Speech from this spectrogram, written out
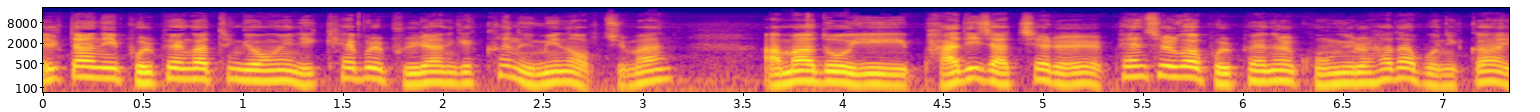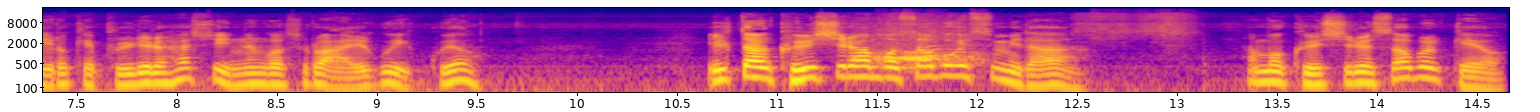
일단 이 볼펜 같은 경우에는 이 캡을 분리하는 게 큰 의미는 없지만 아마도 이 바디 자체를 펜슬과 볼펜을 공유를 하다 보니까 이렇게 분리를 할 수 있는 것으로 알고 있고요. 일단 글씨를 한번 써보겠습니다. 한번 글씨를 써볼게요.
